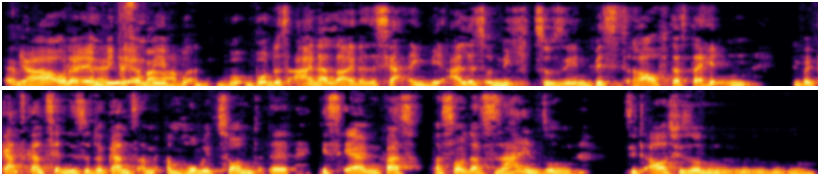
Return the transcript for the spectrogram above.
Ähm, ja, oder irgendwie, irgendwie buntes Einerlei. Das ist ja irgendwie alles und nicht zu sehen, bis drauf, dass da hinten, ganz, ganz hinten, siehst du, ganz am, am Horizont äh, ist irgendwas, was soll das sein? So ein, sieht aus wie so ein,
